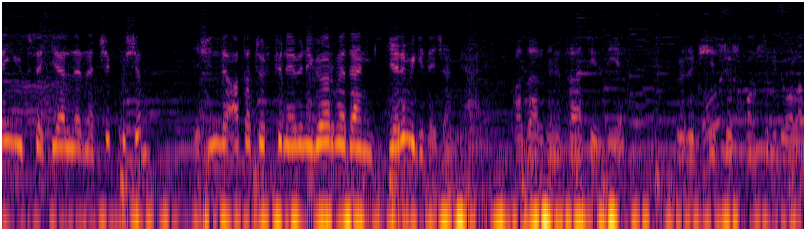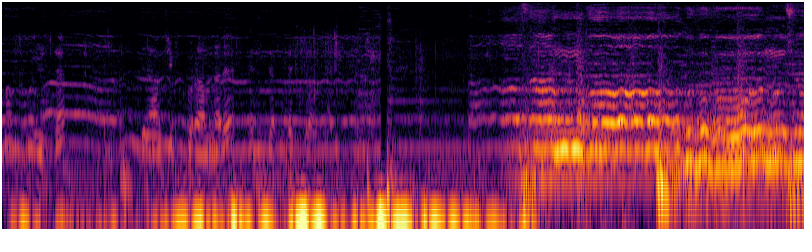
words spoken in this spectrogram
en yüksek yerlerine çıkmışım. E şimdi Atatürk'ün evini görmeden geri mi gideceğim yani? Pazar günü tatil diye. Böyle bir şey söz konusu bile olamaz. O yüzden birazcık kuralları esnetmek dolunca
